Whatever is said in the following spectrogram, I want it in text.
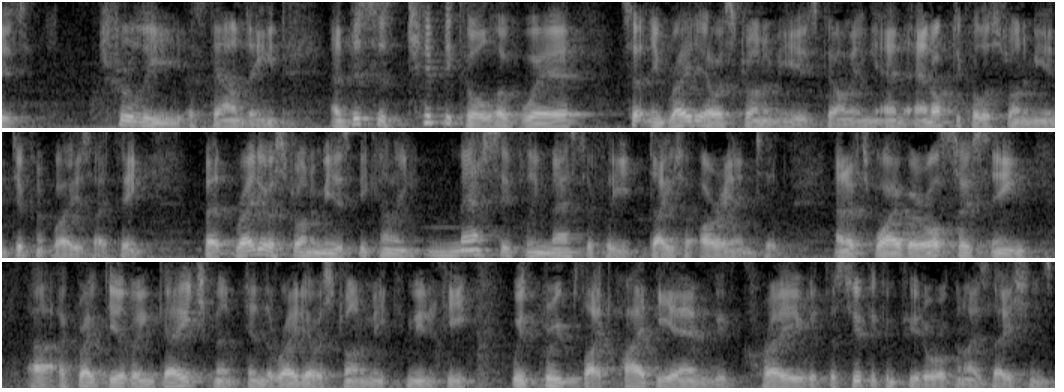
is truly astounding. And this is typical of where certainly radio astronomy is going and, and optical astronomy in different ways, I think. But radio astronomy is becoming massively, massively data oriented. And it's why we're also seeing uh, a great deal of engagement in the radio astronomy community with groups like IBM, with Cray, with the supercomputer organizations,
